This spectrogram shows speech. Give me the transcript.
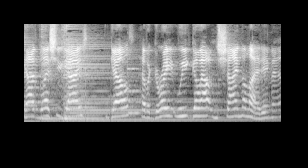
God bless you guys, gals. Have a great week. Go out and shine the light. Amen.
